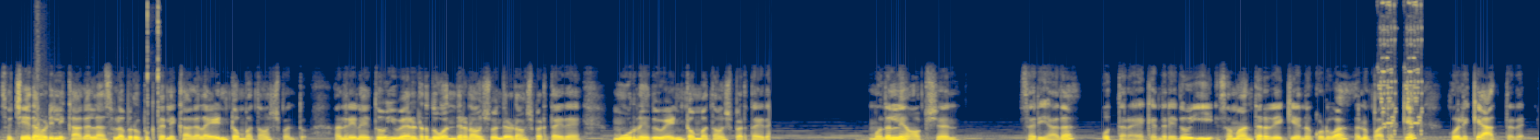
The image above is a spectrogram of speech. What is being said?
ಸೊ ಛೇದ ಹೊಡಿಲಿಕ್ಕಾಗಲ್ಲ, ಸುಲಭ ರೂಪಕ್ಕೆ ತರಲಿಕ್ಕಾಗಲ್ಲ, ಎಂಟು, ಒಂಬತ್ತು ಅಂಶ ಬಂತು. ಅಂದ್ರೆ ಏನಾಯಿತು? ಇವೆರಡರದ್ದು ಒಂದೆರಡು ಅಂಶ ಒಂದೆರಡು ಅಂಶ ಬರ್ತಾ ಇದೆ. ಮೂರನೇದು ಎಂಟು, ಒಂಬತ್ತು ಅಂಶ ಬರ್ತಾ ಇದೆ. ಮೊದಲನೇ ಆಪ್ಷನ್ ಸರಿಯಾದ ಉತ್ತರ. ಯಾಕೆಂದರೆ ಇದು ಈ ಸಮಾಂತರ ರೇಖೆಯನ್ನು ಕೊಡುವ ಅನುಪಾತಕ್ಕೆ ಹೋಲಿಕೆ ಆಗ್ತದೆ.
